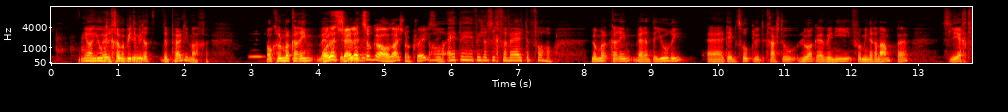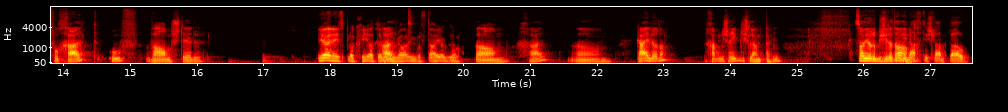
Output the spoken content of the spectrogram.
Ja, Juri, können wir bitte wieder den Pödi machen? Oh, schau mal, Karim. Oh, während es sogar, das ist noch crazy. Ja, eben, weil er sich verwählt hat vorher. Schau mal, Karim, während der Juri äh, dem zurückläuft, kannst du schauen, wenn ich von meiner Lampe das Licht von kalt auf warm stelle. Ja, ich habe jetzt blockiert, Halt. ich gar nicht mehr auf die Eier gehen. Warm, kalt, warm. Geil, oder? Da kann meine Schreibtischlampe. Mhm. So, Juri, bist du wieder da? Nachttischlampe auch.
